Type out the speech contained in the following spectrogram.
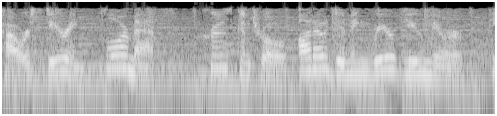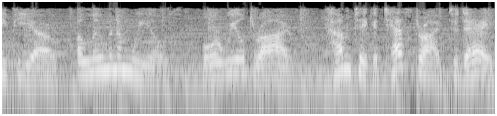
power steering, floor mats, cruise control, auto-dimming rear view mirror, PPO, aluminum wheels, four-wheel drive. Come take a test drive today.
